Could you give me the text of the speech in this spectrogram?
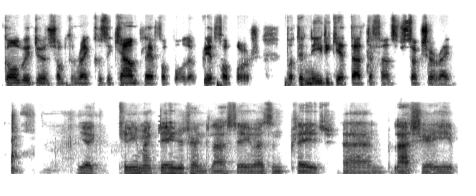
Galway doing something right because they can play football. They're great footballers, but they need to get that defensive structure right. Yeah, Cillian McDaid returned last day. He hasn't played um, last year. He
